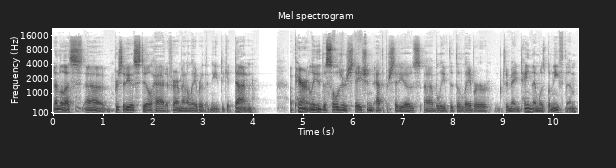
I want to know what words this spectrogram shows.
Nonetheless, Presidios still had a fair amount of labor that needed to get done. Apparently, the soldiers stationed at the Presidios uh, believed that the labor to maintain them was beneath them,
